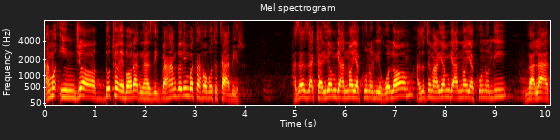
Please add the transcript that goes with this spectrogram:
اما اینجا دو تا عبارت نزدیک به هم داریم با تفاوت تعبیر. حضرت زکریا میگه انا یکون لی غلام حضرت مریم میگه انا یکون لی ولد.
